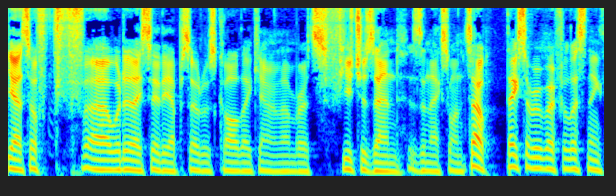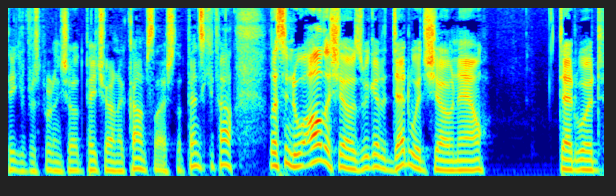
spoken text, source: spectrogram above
Yeah. So, f- uh, what did I say the episode was called? I can't remember. It's Future's End is the next one. So, thanks everybody for listening. Thank you for supporting the show at patreon.com slash the Pensky File. Listen to all the shows. We got a Deadwood show now. Deadwood,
